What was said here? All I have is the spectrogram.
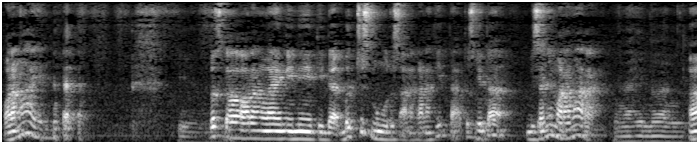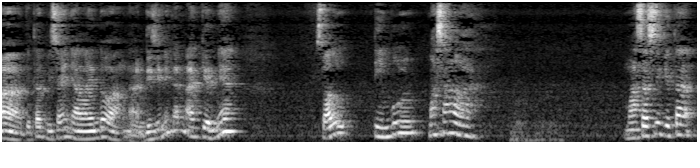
orang lain Iya. terus kalau orang lain ini tidak becus mengurus anak-anak kita terus kita bisanya marah-marah Ngalahin doang. ah kita bisanya nyalain doang nah di sini kan akhirnya selalu timbul masalah masa sih kita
